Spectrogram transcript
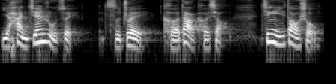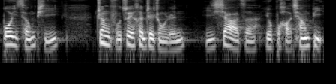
以汉奸入罪，此罪可大可小，金一到手剥一层皮。政府最恨这种人，一下子又不好枪毙。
